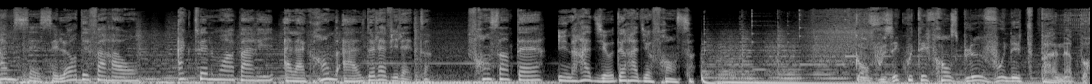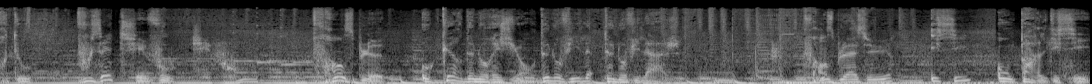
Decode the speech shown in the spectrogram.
Ramsès et l'Or des Pharaons, actuellement à Paris à la Grande Halle de la Villette. France Inter, une radio de Radio France. Quand vous écoutez France Bleu, vous n'êtes pas n'importe où. Vous êtes chez vous. Chez vous. France Bleu, au cœur de nos régions, de nos villes, de nos villages. France Bleu Azur, Ici, on parle d'ici.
